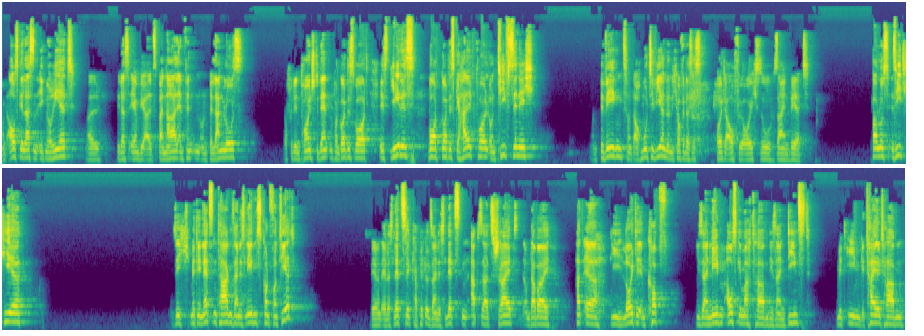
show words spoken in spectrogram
und ausgelassen ignoriert, weil wir das irgendwie als banal empfinden und belanglos. Auch für den treuen Studenten von Gottes Wort ist jedes Wort Gottes gehaltvoll und tiefsinnig und bewegend und auch motivierend und ich hoffe, dass es heute auch für euch so sein wird. Paulus sieht hier sich mit den letzten Tagen seines Lebens konfrontiert, während er das letzte Kapitel seines letzten Absatzes schreibt und dabei hat er die Leute im Kopf, die sein Leben ausgemacht haben, die seinen Dienst mit ihm geteilt haben,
